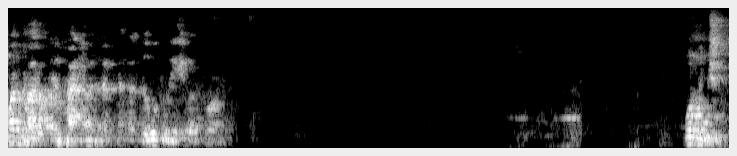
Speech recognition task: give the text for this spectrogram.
உமர் ஃபாரூக் இல்பானி அவர்கள் தங்கள் தொகுப்புரையை வழங்குவார் மூணு நிமிஷம்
